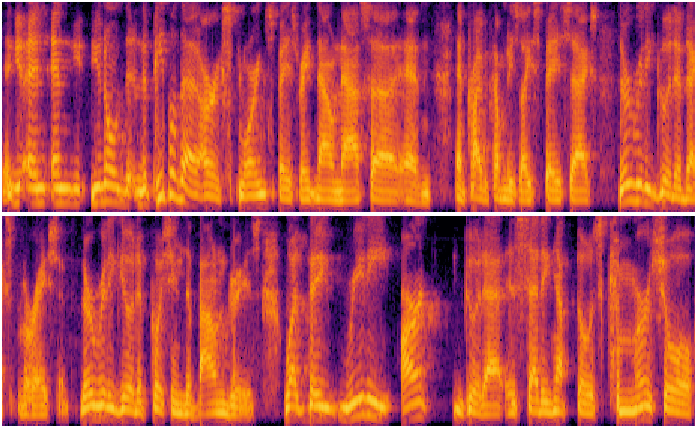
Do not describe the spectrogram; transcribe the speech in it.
and and you know the, the, people that are exploring space right now, NASA and and private companies like SpaceX, they're really good at exploration. They're really good at pushing the boundaries. What they really aren't good at is setting up those commercial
